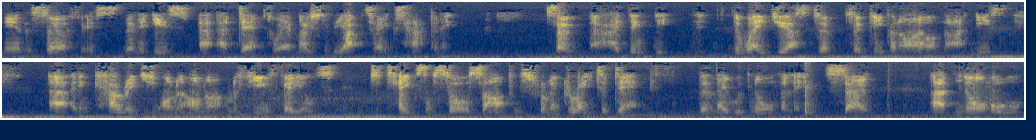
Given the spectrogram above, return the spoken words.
near the surface than it is at, at depth where most of the uptake's happening. So I think the, the way just to, to keep an eye on that is uh, and encourage on, on, on a few fields to take some soil samples from a greater depth than they would normally. So uh, normal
